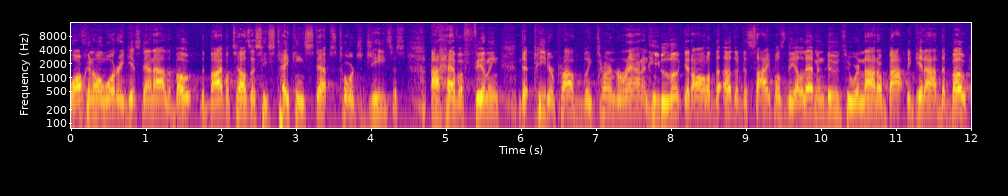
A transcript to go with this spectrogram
walking on water. He gets down out of the boat. The Bible tells us he's taking steps towards Jesus. I have a feeling that Peter probably turned around and he looked at all of the other disciples, the 11 dudes who were not about to get out of the boat,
